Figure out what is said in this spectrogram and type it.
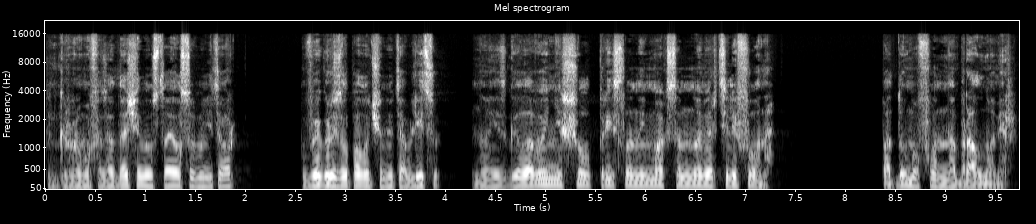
Громов озадаченно уставился в монитор, выгрузил полученную таблицу, но из головы не шел присланный Максом номер телефона. Подумав, он набрал номер.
